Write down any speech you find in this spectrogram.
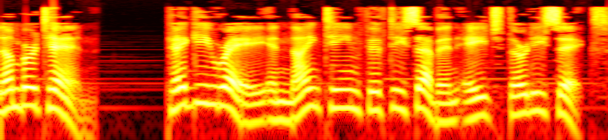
Number 10. Peggy Rea in 1957 age 36.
